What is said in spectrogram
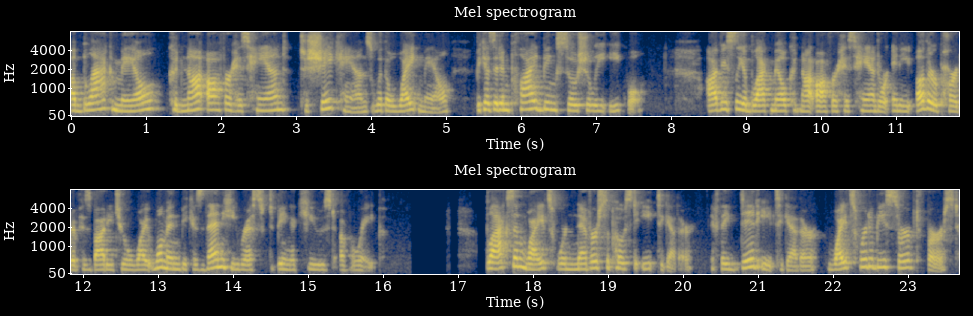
A Black male could not offer his hand to shake hands with a white male because it implied being socially equal. Obviously, a black male could not offer his hand or any other part of his body to a white woman because then he risked being accused of rape. Blacks and whites were never supposed to eat together. If they did eat together, whites were to be served first,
